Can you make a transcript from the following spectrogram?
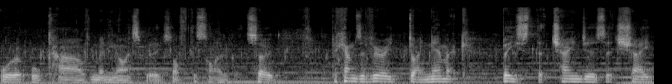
or it will carve many icebergs off the side of it. So it becomes a very dynamic beast that changes its shape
